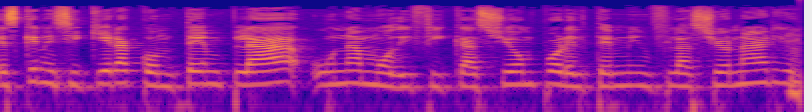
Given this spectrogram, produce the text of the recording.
es que ni siquiera contempla una modificación por el tema inflacionario.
